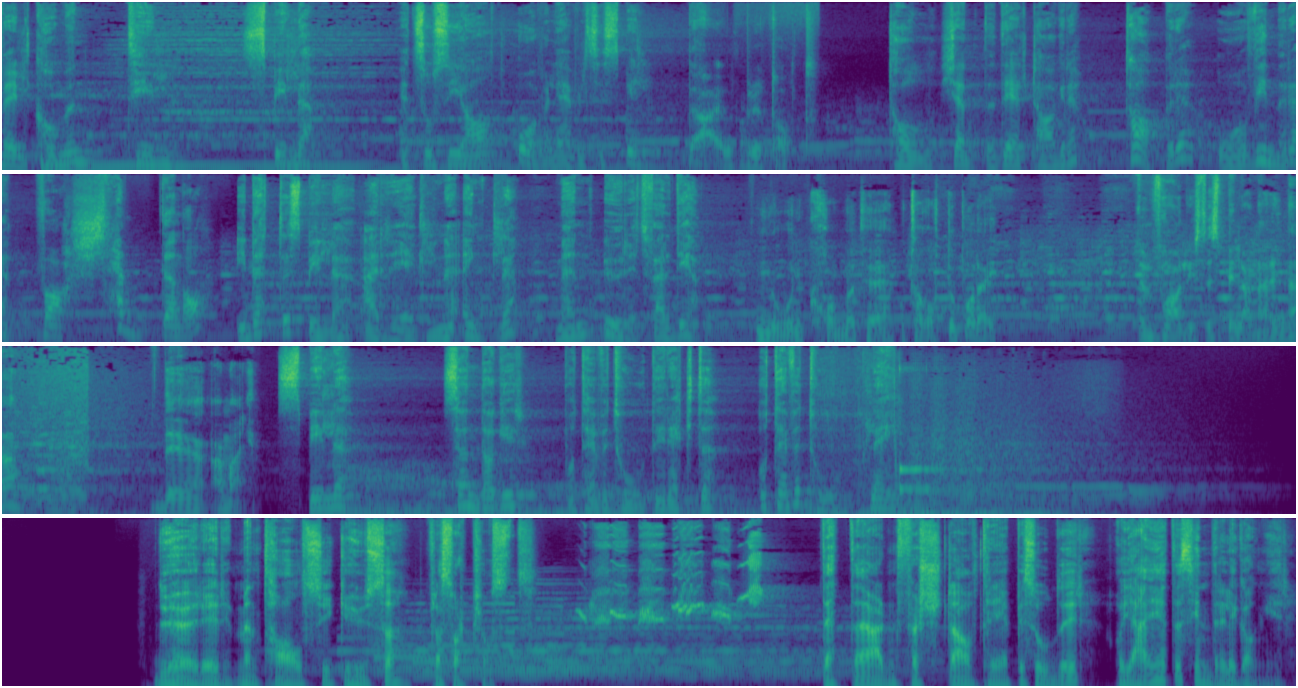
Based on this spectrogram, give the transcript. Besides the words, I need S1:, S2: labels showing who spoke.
S1: Velkommen til spillet. Et sosialt overlevelsesspill.
S2: Det er jo brutalt.
S1: Tolv kjente deltakere, tapere og vinnere.
S3: Hva skjedde nå?
S1: I dette spillet er reglene enkle, men urettferdige.
S4: Noen kommer til å ta rotta på deg.
S5: Den farligste spilleren her inne, det er meg.
S1: Spillet. Søndager på TV2 Direkte og TV2 Play.
S6: Du hører Mentalsykehuset fra Svarttrost. Dette er den første av tre episoder, og jeg heter Sindre Leganger.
